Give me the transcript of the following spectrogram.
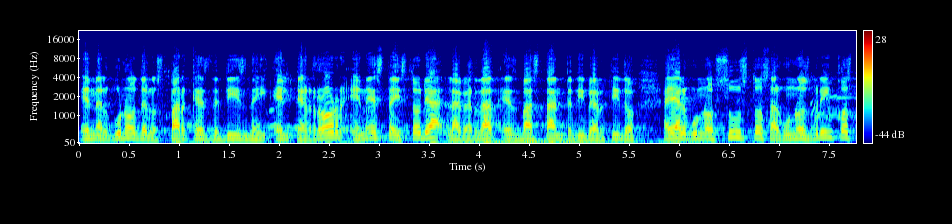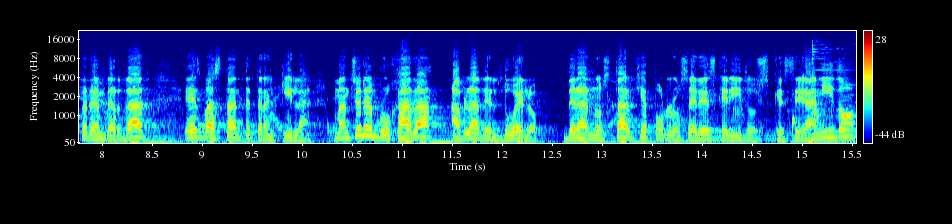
en alguno de los parques de Disney. El terror en esta historia, la verdad, es bastante divertido. Hay algunos sustos, algunos brincos, pero en verdad es bastante tranquila. Mansión Embrujada habla del duelo de la nostalgia por los seres queridos que se han ido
